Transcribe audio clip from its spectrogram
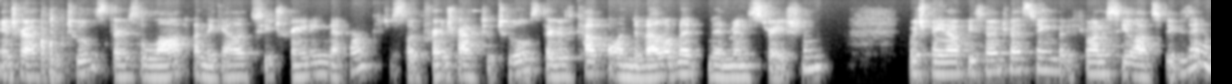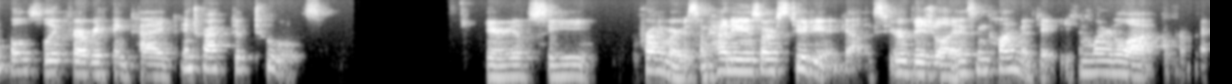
interactive tools. There's a lot on the Galaxy Training Network. Just look for interactive tools. There's a couple on development and administration, which may not be so interesting, but if you want to see lots of examples, look for everything tagged interactive tools. Here you'll see primers on how to use RStudio in Galaxy or visualizing climate data. You can learn a lot from there.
